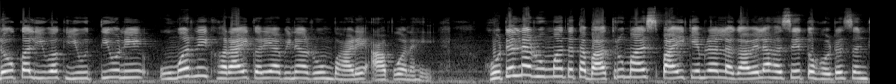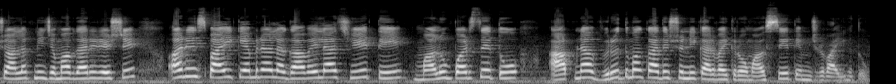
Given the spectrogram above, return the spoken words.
લોકલ યુવક યુવતીઓને ઉંમરની ખરાઈ કર્યા વિના રૂમ ભાડે આપવા નહીં. હોટલના રૂમમાં તથા બાથરૂમમાં સ્પાઈ કેમેરા લગાવેલા હશે તો હોટલ સંચાલકની જવાબદારી રહેશે અને સ્પાઈ કેમેરા લગાવેલા છે તે માલુમ પડશે તો આપના વિરુદ્ધમાં કાયદેસરની કાર્યવાહી કરવામાં આવશે તેમ જણાવાયું હતું.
